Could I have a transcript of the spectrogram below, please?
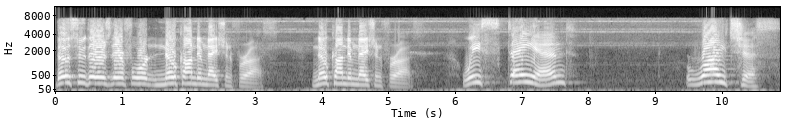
Those who there is therefore no condemnation for us. No condemnation for us. We stand righteous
